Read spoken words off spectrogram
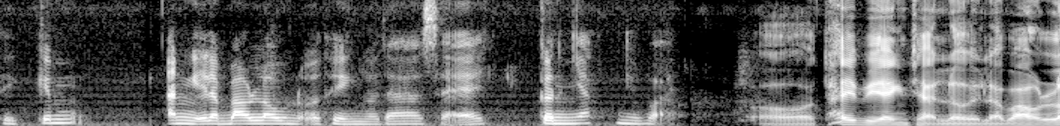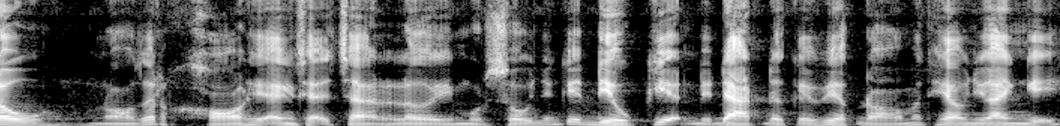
thì cái anh nghĩ là bao lâu nữa thì người ta sẽ cân nhắc như vậy? Ờ, thay vì anh trả lời là bao lâu nó rất khó thì anh sẽ trả lời một số những cái điều kiện để đạt được cái việc đó mà theo như anh nghĩ.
